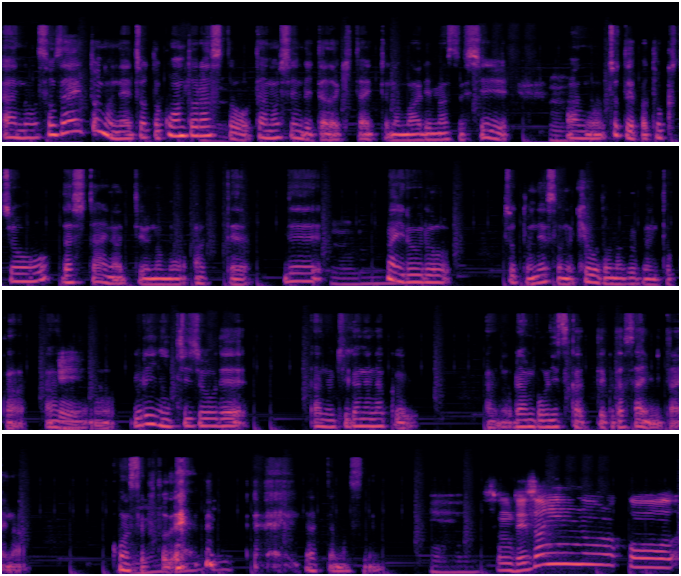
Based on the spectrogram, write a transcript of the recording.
あ、あの素材とのねちょっとコントラストを楽しんでいただきたいっていうのもありますし、うん。あのちょっとやっぱ特徴を出したいなっていうのもあってでうん。まあいろいろちょっとねその強度の部分とかあの、えより日常であの気兼ねなくあの乱暴に使ってくださいみたいなコンセプトでうん。やってますね。えーそのデザインのこう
